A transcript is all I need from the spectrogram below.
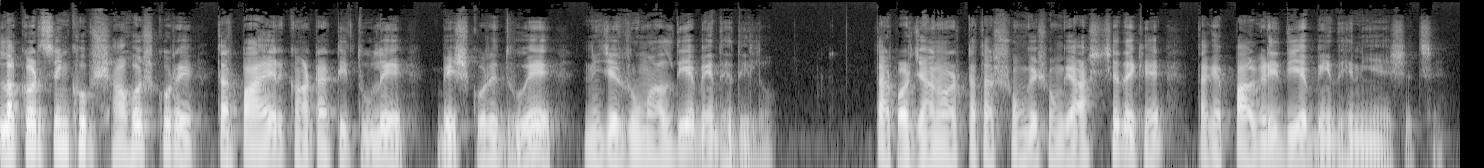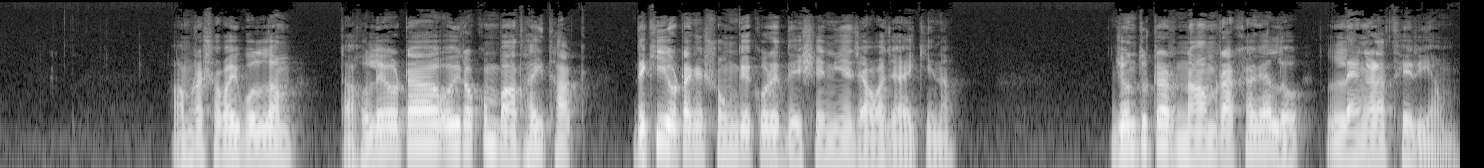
লক্কর সিং খুব সাহস করে তার পায়ের কাঁটাটি তুলে বেশ করে ধুয়ে নিজের রুমাল দিয়ে বেঁধে দিল। তারপর জানোয়ারটা তার সঙ্গে সঙ্গে আসছে দেখে তাকে পাগড়ি দিয়ে বেঁধে নিয়ে এসেছে। আমরা সবাই বললাম, তাহলে ওটা ওই রকম বাঁধাই থাক। দেখি ওটাকে সঙ্গে করে দেশে নিয়ে যাওয়া যায় কি না জন্তুটার নাম রাখা গেল ল্যাংড়া থেরিয়াম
